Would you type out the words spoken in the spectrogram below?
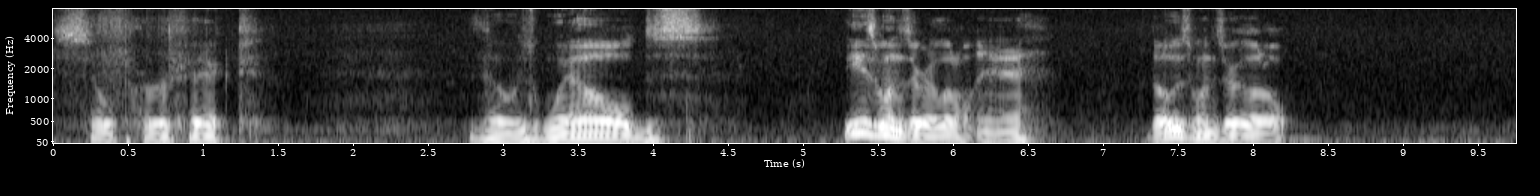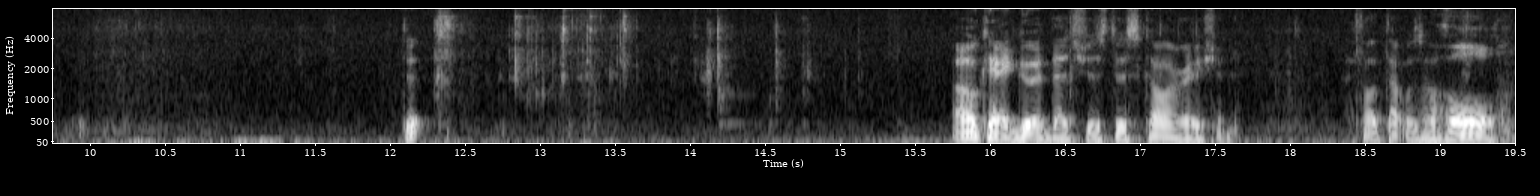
So perfect. Those welds. These ones are a little eh. Those ones are a little. Okay, good. That's just discoloration. I thought that was a hole.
